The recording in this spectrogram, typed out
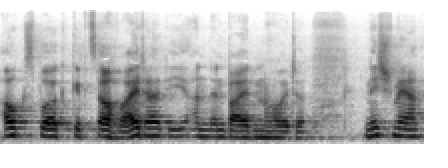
Augsburg gibt es auch weiter, die anderen beiden heute nicht mehr.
